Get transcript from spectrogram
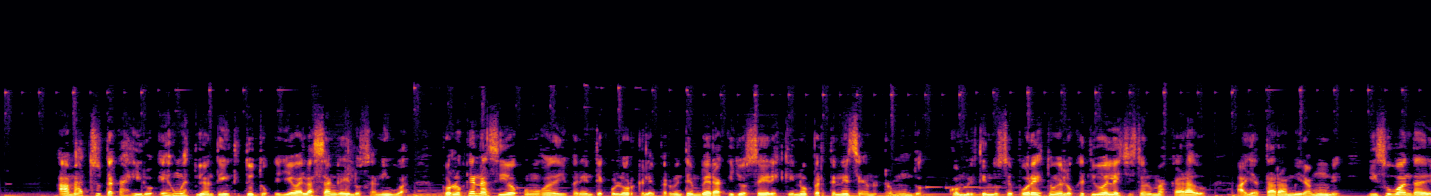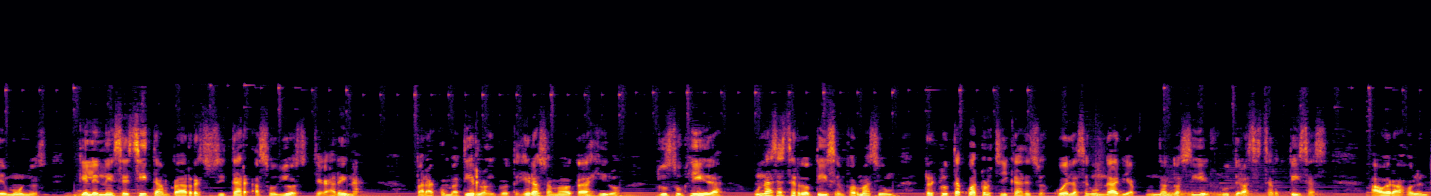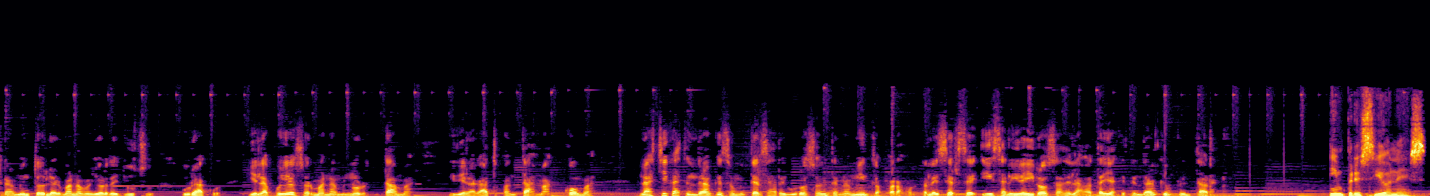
Amatsu Takahiro es un estudiante de instituto que lleva la sangre de los Aniwa, por lo que ha nacido con ojos de diferente color que le permiten ver a aquellos seres que no pertenecen a nuestro mundo, convirtiéndose por esto en el objetivo del hechicero enmascarado, Ayatara Miramune, y su banda de demonios, que le necesitan para resucitar a su dios Yagarena. Para combatirlos y proteger a su amado Takahiro, Yusu Hieda una sacerdotisa en formación recluta a cuatro chicas de su escuela secundaria, fundando así el Club de las Sacerdotisas. Ahora, bajo el entrenamiento de la hermana mayor de Yutsu, Kurako, y el apoyo de su hermana menor, Tama, y de la gato fantasma, Koma, las chicas tendrán que someterse a rigurosos entrenamientos para fortalecerse y salir airosas de las batallas que tendrán que enfrentar. Impresiones.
